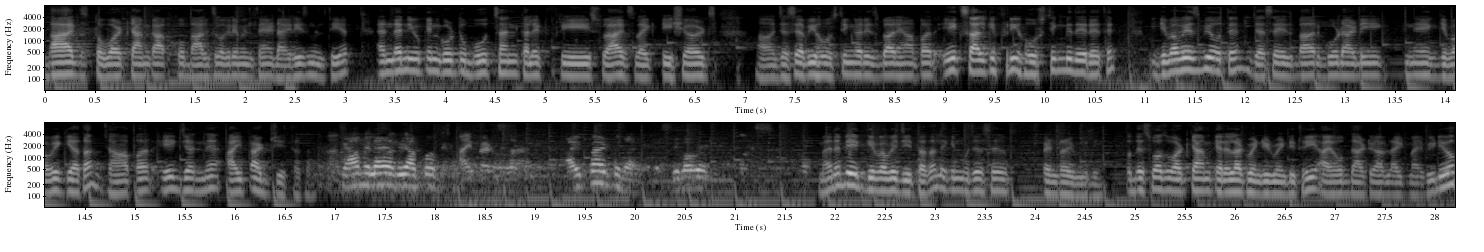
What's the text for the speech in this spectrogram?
बैग्स तो वर्ड कैम का आपको बैग्स वगैरह मिलते हैं डायरीज मिलती है. And then you can go to booths and collect free swags like T shirts जैसे अभी होस्टिंगर इस बार यहाँ पर एक साल की फ्री होस्टिंग भी दे रहे थे. गिव अवेज भी होते हैं. जैसे इस बार गोडाडी ने गिव अवे किया था जहाँ पर एक जन ने आईपैड जीता था. क्या मिला है अभी आपको? आईपैड मिला आईपैड मिला है। मैंने भी एक गिव अवे जीता था लेकिन मुझे सिर्फ़ पेन ड्राइव मिली। तो this was WordCamp Kerala 2023 I hope that you have like my video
